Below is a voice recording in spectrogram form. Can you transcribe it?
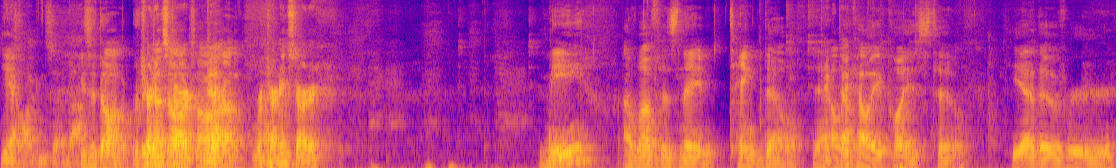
Yeah. That's all I can say about He's a dog. Returning got dogs starter. all yeah, returning starter. Me, I love his name, Tank Dell. Yeah, Tank I like Dell. how he plays too. He had over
